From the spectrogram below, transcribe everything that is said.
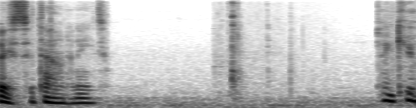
Please sit down and eat. Thank you.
